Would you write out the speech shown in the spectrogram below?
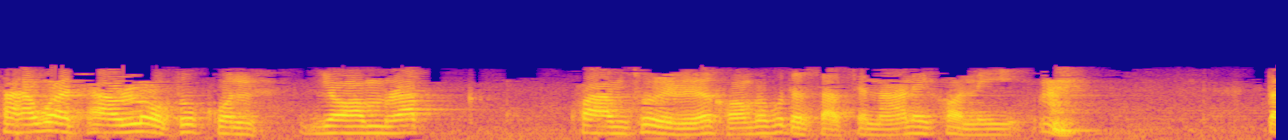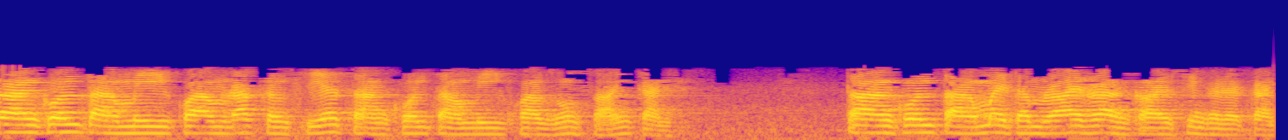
ถ้าหากว่าชาวโลกทุกคนยอมรับความช่วยเหลือของพระพุทธศาสนาในข้อนี้ ต่างคนต่างมีความรักกันเสียต่างคนต่างมีความสงสารกัน ต่างคนต่างไม่ทำร้ายร่างกายซึ่งกันและกัน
